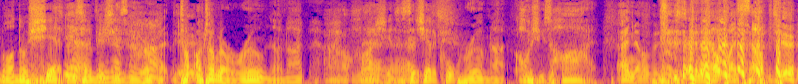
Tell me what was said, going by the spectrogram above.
Well, no shit. That's what I mean. dude, That's she's the room. hot, dude. I'm talking about a room, though, not how hot man, she is. I said she had a cool room, not oh, she's hot. I know, but I just couldn't help myself, dude.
